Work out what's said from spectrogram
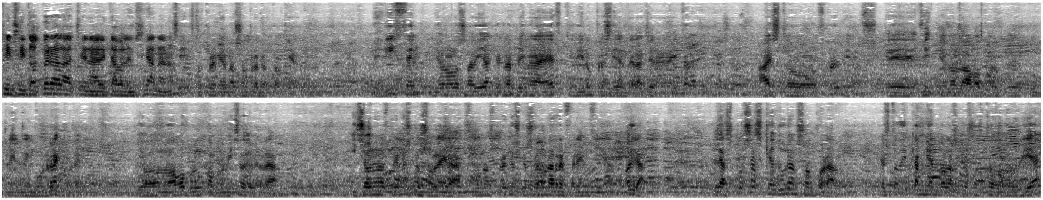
fins i tot per a la Generalitat Valenciana, no? Sí, estos premios no son premios cualquiera. Me dicen, yo no lo sabía, que es la primera vez que viene un presidente de la Generalitat a estos premios. Eh, en fin, yo no lo hago por cumplir ningún récord, ¿eh? yo lo hago por un compromiso de verdad. Y son unos premios con solera, son unos premios que son una referencia. Oiga, las cosas que duran son por algo. Esto de cambiando las cosas todos los días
